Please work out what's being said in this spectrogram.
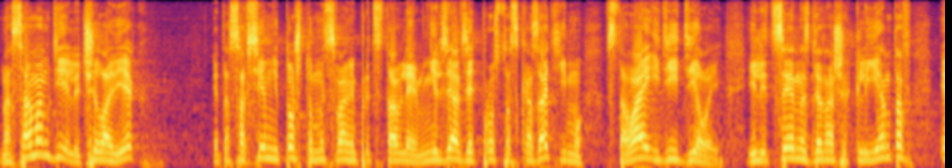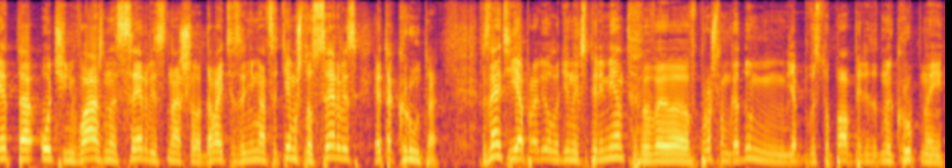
на самом деле человек – это совсем не то, что мы с вами представляем. Нельзя взять просто сказать ему «вставай, иди и делай». Или ценность для наших клиентов – это очень важный сервис нашего. Давайте заниматься тем, что сервис – это круто. Вы знаете, я провел один эксперимент. В, в прошлом году я выступал перед одной крупной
